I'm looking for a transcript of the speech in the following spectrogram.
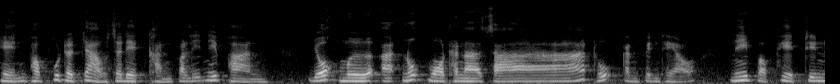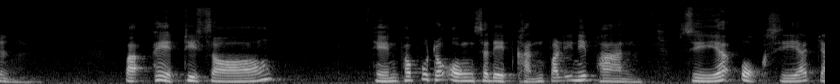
เห็นพระพุทธเจ้าเสด็จขันปรินิพพาน ยกมืออนุโมทนาสาธุกันเป็นแถว นี้ประเภทที่หนึ่ง ประเภทที่สอง เห็นพระพุทธองค์เสด็จขันปรินิพาน เสียอกเสียใจ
